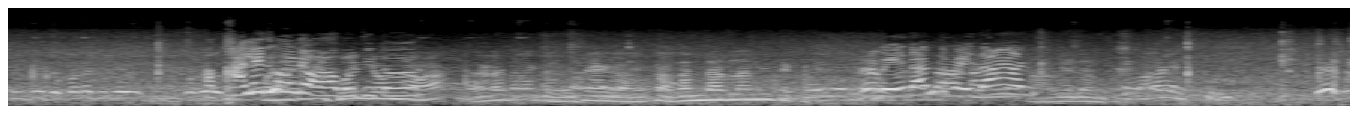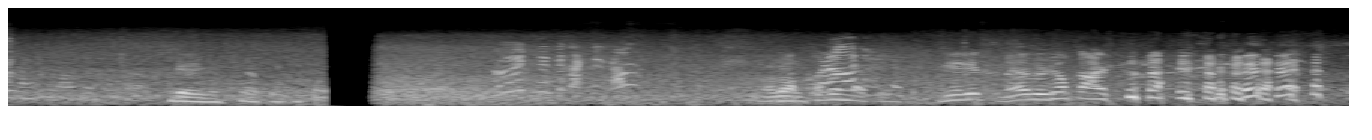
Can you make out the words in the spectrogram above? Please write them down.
तिथे तो बघा तिथे. खाली घेऊन गंधारला ते? वेदांत वेदांत. हा, वेदांत. दे, दे, दाखव. व्हिडिओ काढ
